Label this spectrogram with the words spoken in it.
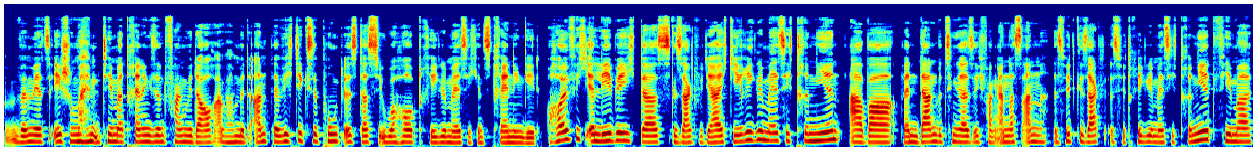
wenn wir jetzt eh schon beim Thema Training sind, fangen wir da auch einfach mit an. Der wichtigste Punkt ist, dass sie überhaupt regelmäßig ins Training geht. Häufig erlebe ich, dass gesagt wird, ja, ich gehe regelmäßig trainieren, aber wenn dann, beziehungsweise ich fange anders an, es wird gesagt, es wird regelmäßig trainiert, viermal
